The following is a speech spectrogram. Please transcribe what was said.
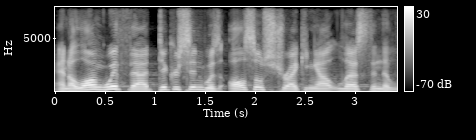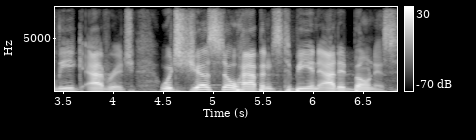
And along with that, Dickerson was also striking out less than the league average, which just so happens to be an added bonus.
